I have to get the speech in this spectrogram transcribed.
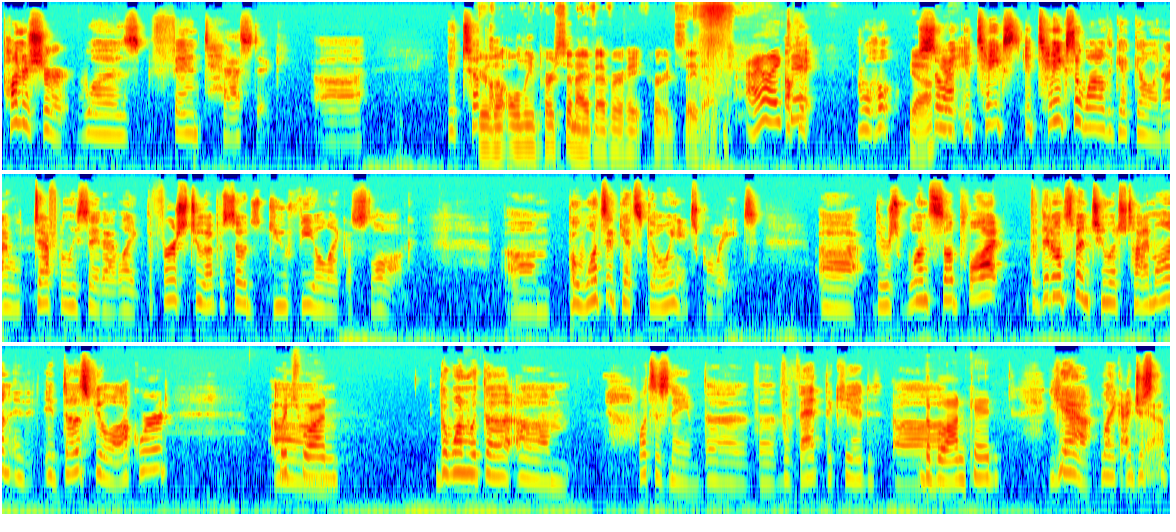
Punisher was fantastic. Uh, it took. You're a- the only person I've ever he- heard say that. I liked okay. it. Well, Yeah? so Yeah. It, it takes it takes a while to get going. I will definitely say that. Like the first two episodes do feel like a slog, um, but once it gets going, it's great. Uh, there's one subplot that they don't spend too much time on, and it, it does feel awkward. Which Um, one? The one with the um, what's his name? The the the vet, the kid. Uh, The blonde kid. Yeah, like I just, Yeah.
